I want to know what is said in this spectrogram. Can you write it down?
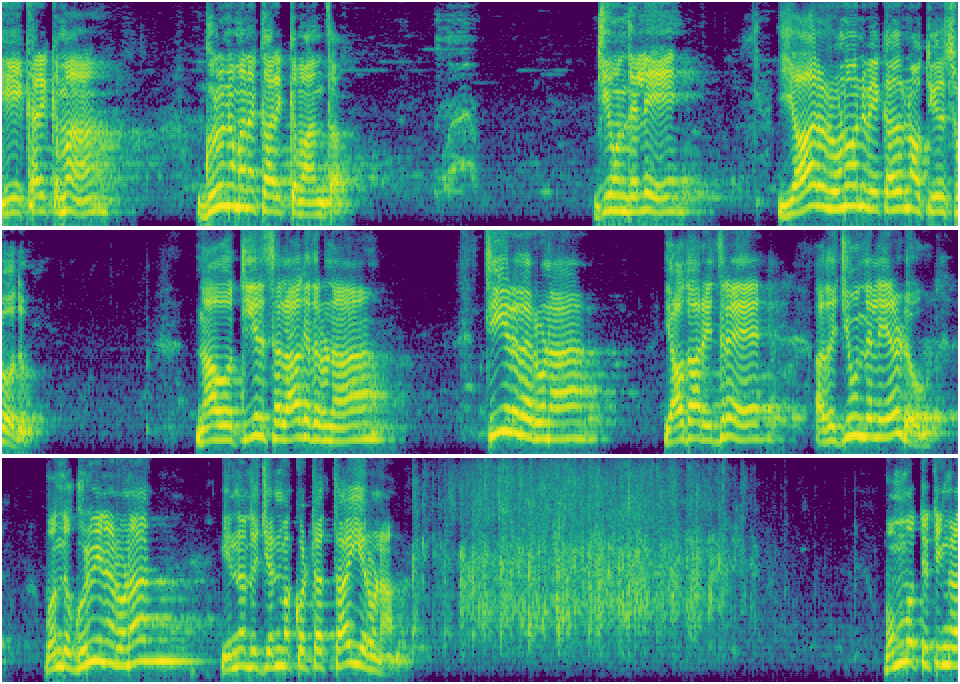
ಈ ಕಾರ್ಯಕ್ರಮ ಗುರುನಮನ ಕಾರ್ಯಕ್ರಮ ಅಂತ. ಜೀವನದಲ್ಲಿ ಯಾರ ಋಣವನ್ನು ಬೇಕಾದರೂ ನಾವು ತೀರಿಸ್ಬೋದು. ನಾವು ತೀರಿಸಲಾಗದ ಋಣ, ತೀರದ ಋಣ ಯಾವುದಾದ್ರು ಇದ್ದರೆ ಅದು ಜೀವನದಲ್ಲಿ ಎರಡು. ಒಂದು ಗುರುವಿನ ಋಣ, ಇನ್ನೊಂದು ಜನ್ಮ ಕೊಟ್ಟ ತಾಯಿಯ ಋಣ. ಒಂಬತ್ತು ತಿಂಗಳ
